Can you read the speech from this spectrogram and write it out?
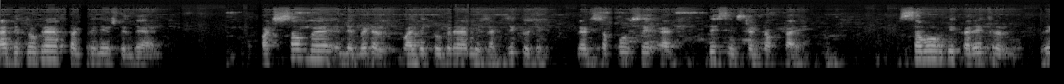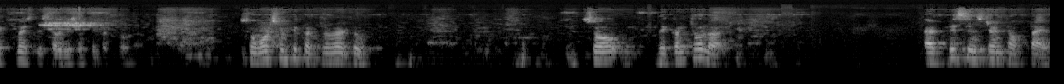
and the program continues till the end. But somewhere in the middle, while the program is executing, let's suppose say at this instant of time, some of the peripheral request the service of the controller. So what should the controller do? So the controller at this instant of time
